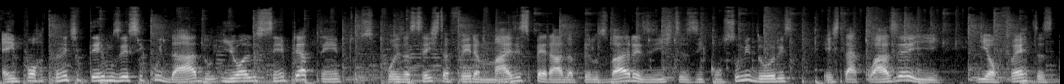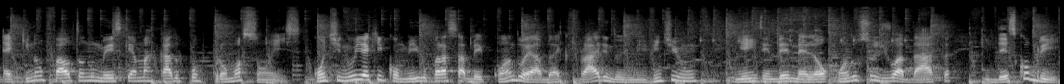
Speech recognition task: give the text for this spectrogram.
É importante termos esse cuidado e olhos sempre atentos, pois a sexta-feira mais esperada pelos varejistas e consumidores está quase aí. E ofertas é que não faltam no mês que é marcado por promoções. Continue aqui comigo para saber quando é a Black Friday 2021 e entender melhor quando surgiu a data e descobrir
